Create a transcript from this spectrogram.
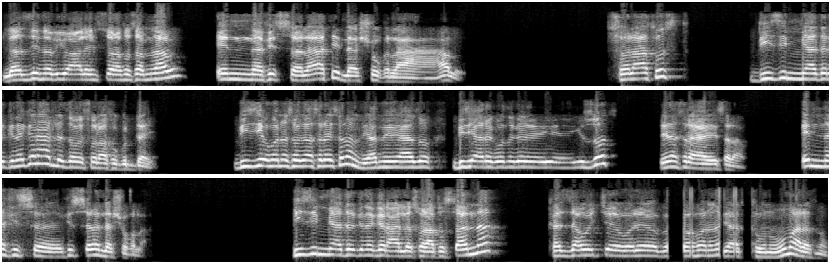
ለዚህ ነብዩ عليه الصلاة إن في الصلاة لشغلا አሉ ሶላት ውስጥ busy የሚያደርግ ነገር አለ ያው የሶላቱ ጉዳይ። busy የሆነ ሰው ስራ ይሰራል? ያን የያዘው busy ያደረገው ነገር ይዞት ሌላ ስራ ይሰራል في في الصلاة لشغلا busy የሚያደርግ ነገር አለ ሶላት ውስጥና ከዛ ውጭ ወደ ነገር ያትሆኑ ማለት ነው።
